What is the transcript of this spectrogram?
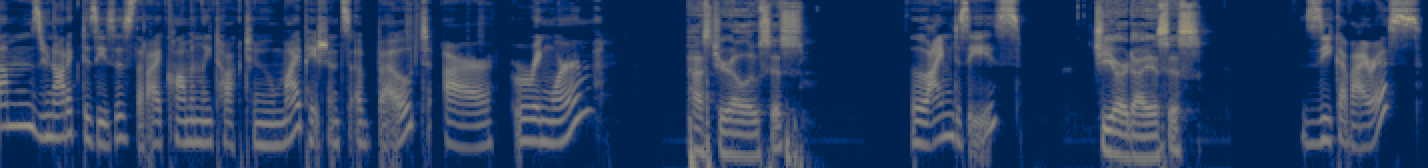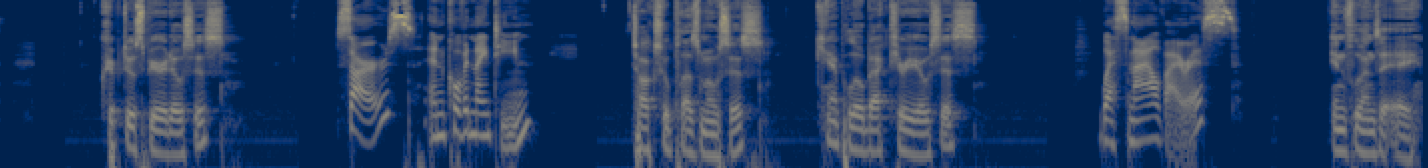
Some zoonotic diseases that I commonly talk to my patients about are ringworm, Pasteurellosis, Lyme disease, giardiasis, Zika virus, cryptosporidiosis, SARS, and COVID 19, toxoplasmosis, campylobacteriosis, West Nile virus, influenza A.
